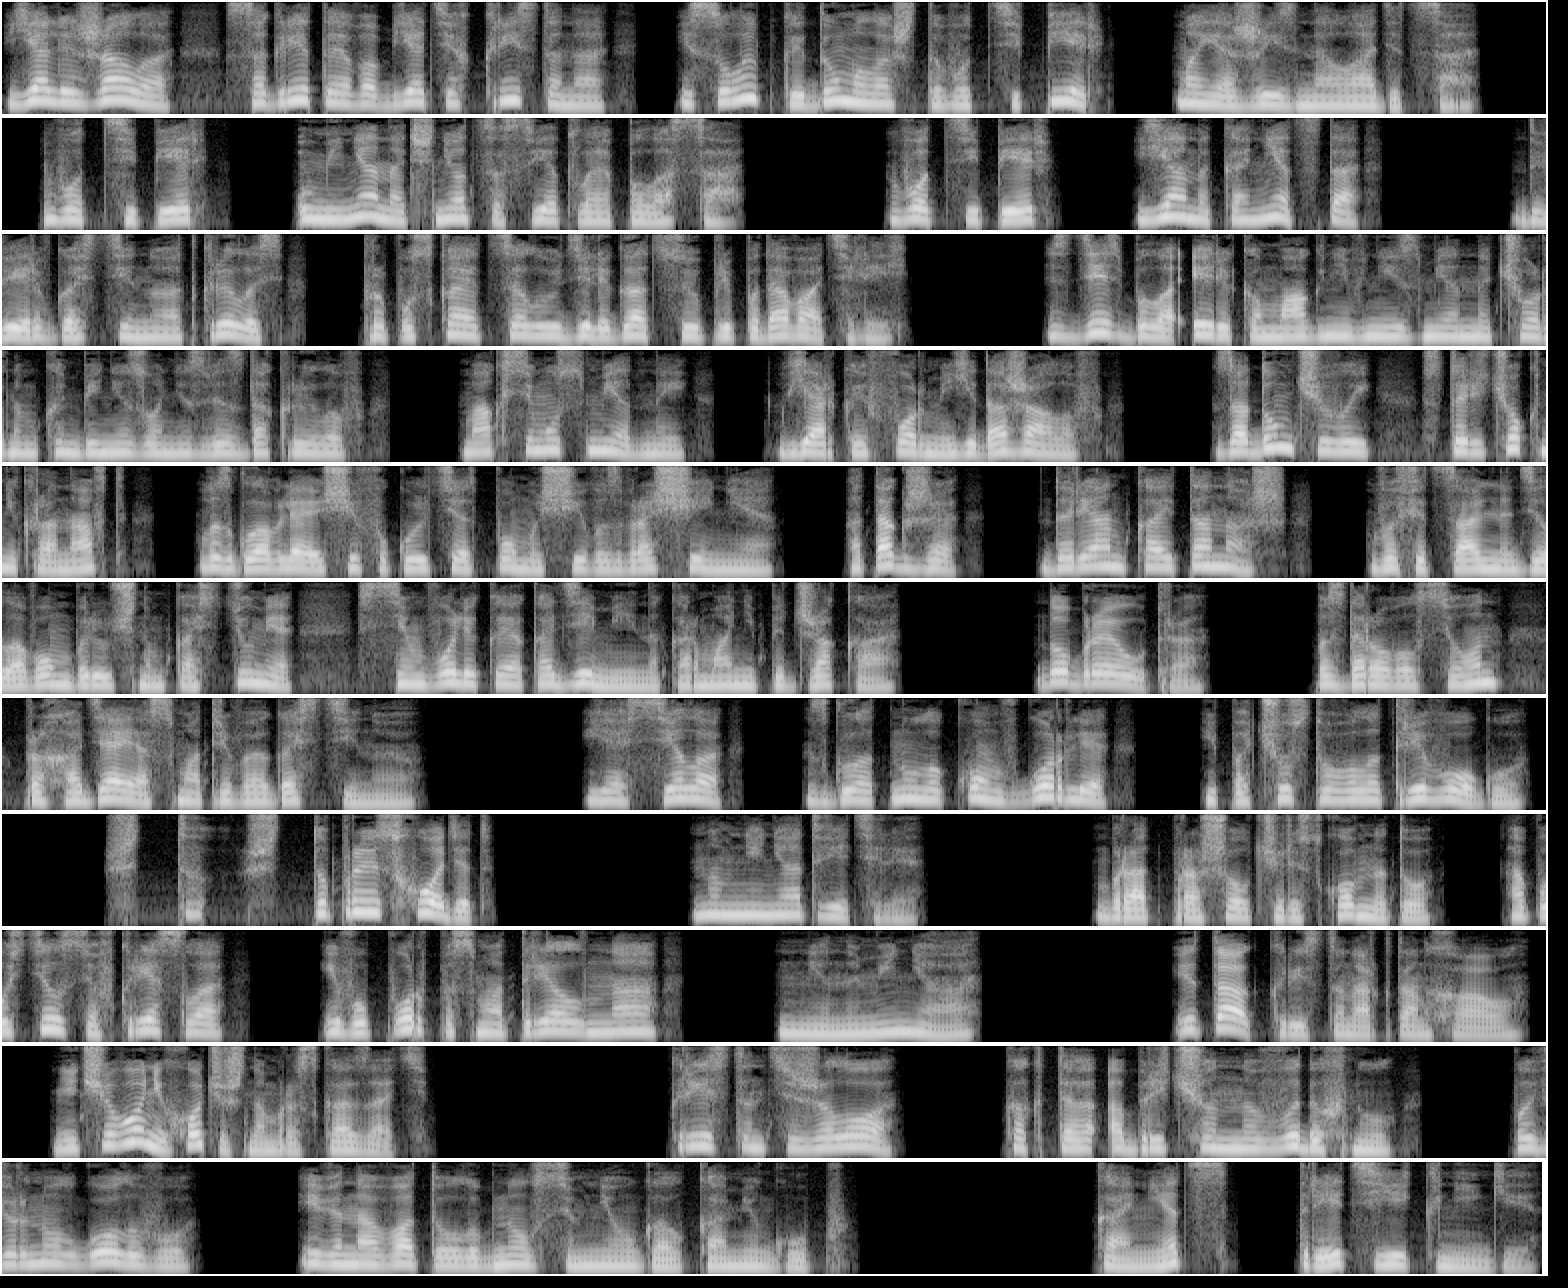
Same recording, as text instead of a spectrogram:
Я лежала, согретая в объятиях Кристона, и с улыбкой думала, что вот теперь моя жизнь наладится. Вот теперь у меня начнется светлая полоса. Вот теперь я наконец-то... Дверь в гостиную открылась, пропуская целую делегацию преподавателей. Здесь была Эрика Магни в неизменно черном комбинезоне звездокрылов, Максимус Медный в яркой форме едожалов, задумчивый старичок-некронавт, возглавляющий факультет помощи и возвращения, а также Дариан Кайтанаш в официально-деловом брючном костюме с символикой Академии на кармане пиджака. «Доброе утро», — поздоровался он, проходя и осматривая гостиную. Я села, сглотнула ком в горле и почувствовала тревогу. «Что... что происходит?» Но мне не ответили. Брат прошел через комнату, опустился в кресло и в упор посмотрел на... не на меня. «Итак, Кристен Арктанхау, ничего не хочешь нам рассказать?» Кристен тяжело, как-то обреченно выдохнул, повернул голову и виновато улыбнулся мне уголками губ. Конец третьей книги.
